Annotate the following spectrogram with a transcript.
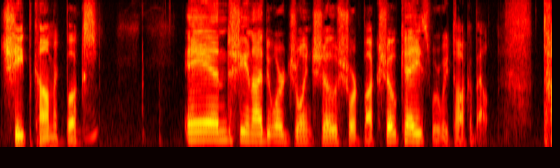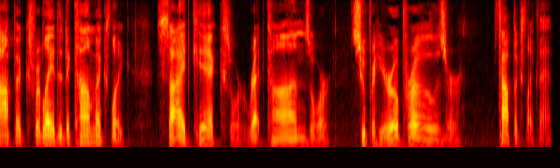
cheap comic books. Mm-hmm. And she and I do our joint show, Short Box Showcase, where we talk about topics related to comics like sidekicks or retcons or superhero pros or topics like that.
